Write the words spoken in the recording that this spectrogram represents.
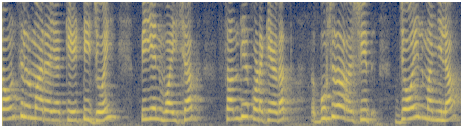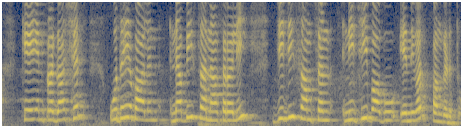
കൗൺസിലർമാരായ K T Joy P N Vaishakh Sandhya Kodakkedath Bushara Rasheed ജോയിൽ മഞ്ഞില കെ എൻ പ്രകാശൻ ഉദയബാലൻ നബീസ നാസർ അലി ജിജി സാംസൺ നിജി ബാബു എന്നിവർ പങ്കെടുത്തു.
